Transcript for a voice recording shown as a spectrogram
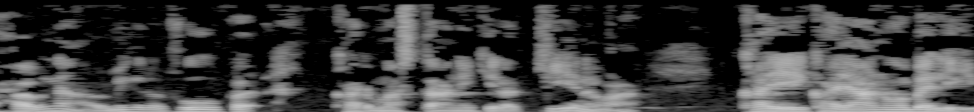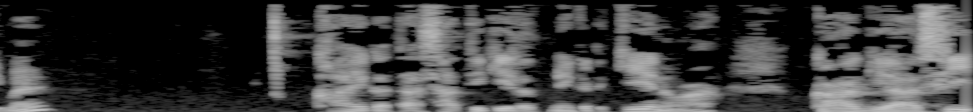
භාවනාව මේකට රූප කර්මස්ථානයි කියලා කියනවා. කයේ කයානුව බැලීම කායගත සති කියලා මේකට කියනවා. කාගියාසි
